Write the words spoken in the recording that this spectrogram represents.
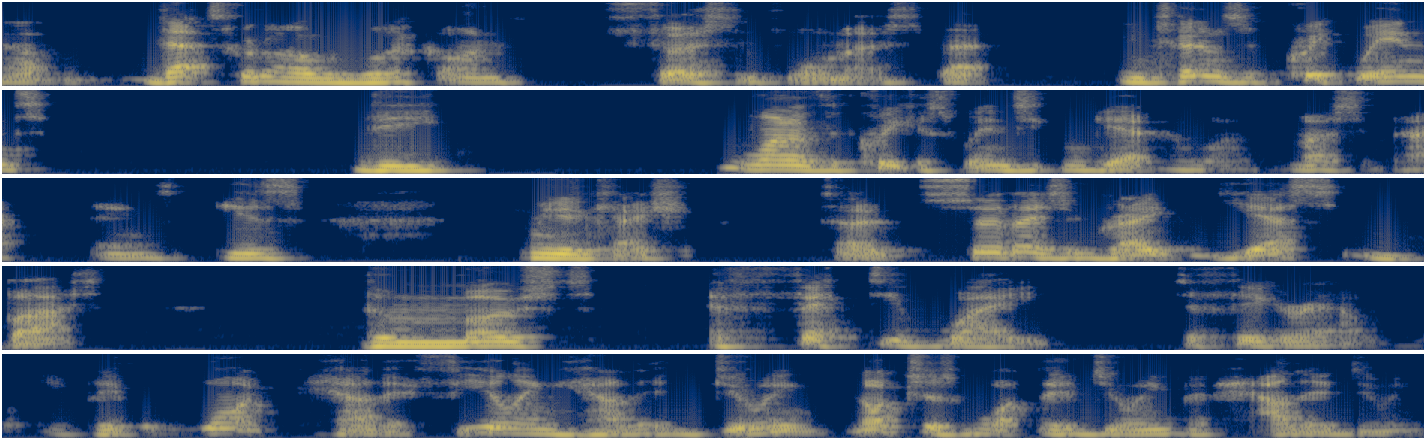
Um, that's what I would work on first and foremost. But in terms of quick wins, the one of the quickest wins you can get and one of the most impactful things is communication. So surveys are great, yes, but the most effective way to figure out what your people want, how they're feeling, how they're doing, not just what they're doing, but how they're doing,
